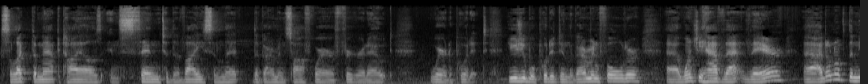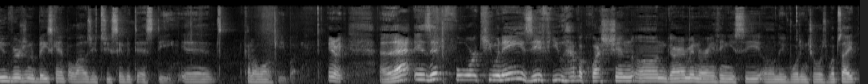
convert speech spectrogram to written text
select the map tiles and send to the device and let the Garmin software figure it out where to put it. Usually we'll put it in the Garmin folder. Uh, once you have that there, uh, I don't know if the new version of Basecamp allows you to save it to SD. It's kind of wonky, but anyway, that is it for Q and A's. If you have a question on Garmin or anything you see on the Avoiding Chores website,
